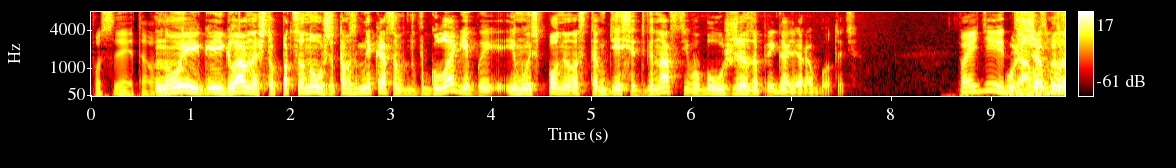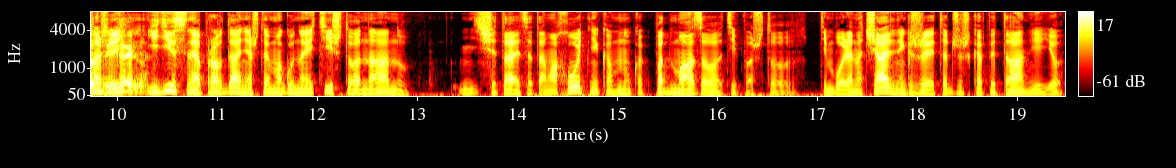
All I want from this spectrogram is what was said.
после этого. Ну и, и главное, что пацану уже, там, мне кажется, в, в ГУЛАГе бы ему исполнилось там 10-12, его бы уже запрягали работать. По идее, да. Уже бы Возможно же, запрягали. единственное оправдание, что я могу найти, что она, ну, считается там охотником, ну, как подмазала, типа, что, тем более начальник же, этот же капитан ее,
